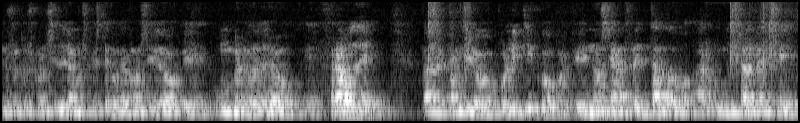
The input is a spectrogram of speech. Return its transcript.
nosotros consideramos que este Gobierno ha sido un verdadero fraude, para el cambio político, porque no se ha enfrentado argumentalmente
